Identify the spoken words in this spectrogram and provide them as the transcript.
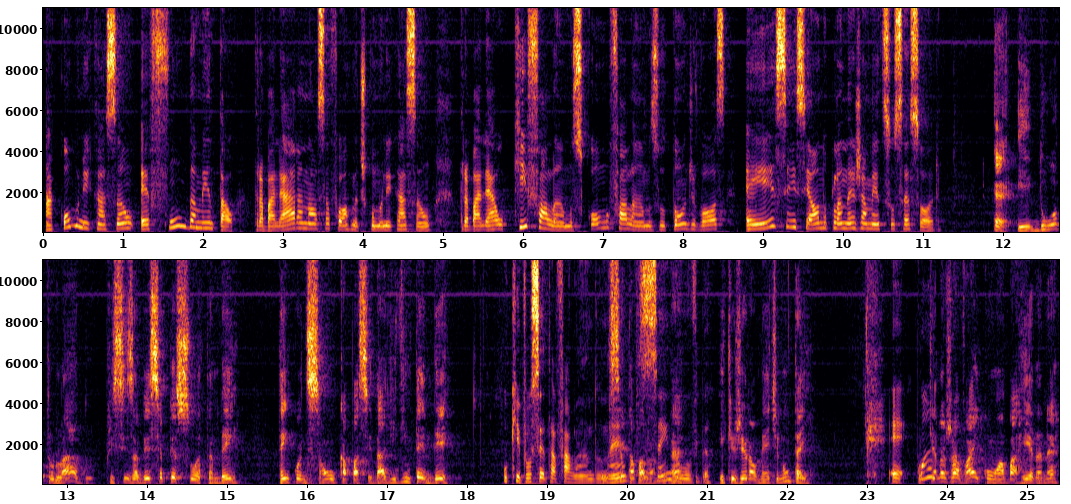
A comunicação é fundamental. Trabalhar a nossa forma de comunicação, trabalhar o que falamos, como falamos, o tom de voz, é essencial no planejamento sucessório. É, e do outro lado, precisa ver se a pessoa também tem condição ou capacidade de entender O que você está falando, o né? que você está falando, Sem né? dúvida. E que geralmente não tem. É, Porque quando- ela já vai com a barreira, né?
